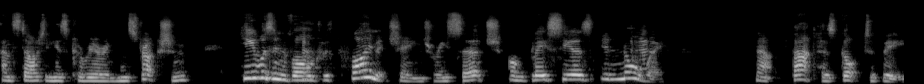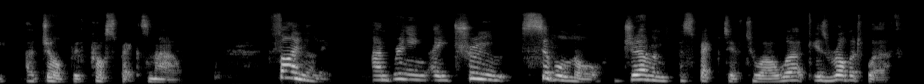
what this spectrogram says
and starting his career in construction, he was involved with climate change research on glaciers in Norway. Now, that has got to be a job with prospects now. Finally, and bringing a true civil law German perspective to our work is Robert Werth,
